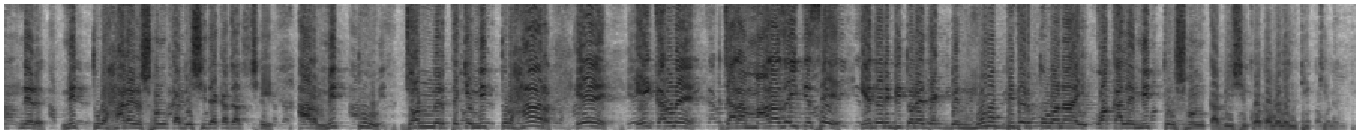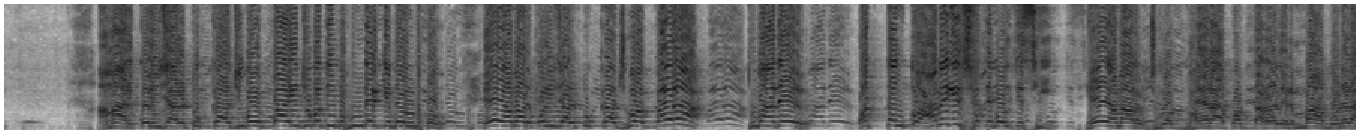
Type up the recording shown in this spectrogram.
আপনার মৃত্যুর হারের সংখ্যা বেশি দেখা যাচ্ছে। আর মৃত্যু জন্মের থেকে মৃত্যুর হার, এ, এই কারণে যারা মারা যাইতেছে, এদের ভিতরে দেখবেন মুরব্বীদের তুলনায় ওকালে মৃত্যুর সংখ্যা বেশি। কথা বলেন ঠিক কিনা? আমার কলিজার টুকরা যুবক ভাই, যুবতী বোনদেরকে বলব, এ, আমার কলিজার টুকরা যুবক ভাইরা তোমাদের অত্যন্ত আবেগের সাথে বলতেছি হে আমার যুবক ভাইয়েরা, পর্দার আলের মা বোনেরা,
